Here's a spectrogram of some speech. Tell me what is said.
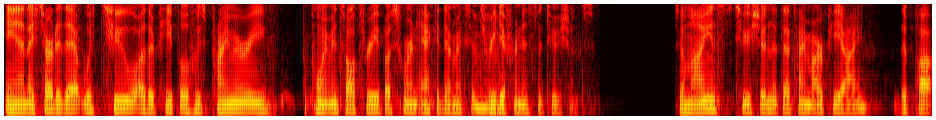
And I started that with two other people whose primary appointments, all three of us were in academics at three different institutions. So my institution at that time, RPI, the po-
